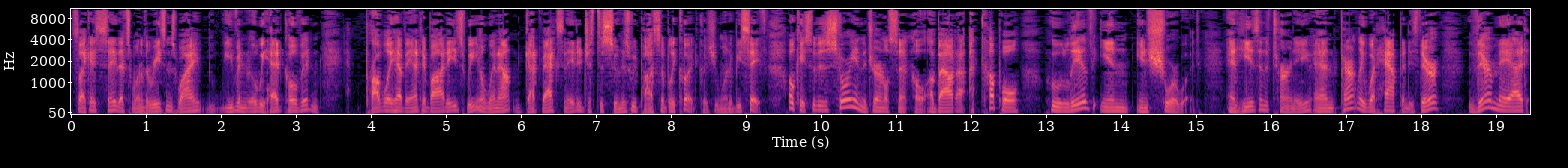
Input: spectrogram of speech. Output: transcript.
it's like I say, that's one of the reasons why, even though we had COVID and probably have antibodies. We you know went out and got vaccinated just as soon as we possibly could because you want to be safe. Okay, so there's a story in the Journal Sentinel about a, a couple who live in in Shorewood, and he is an attorney. And apparently, what happened is they're they're mad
